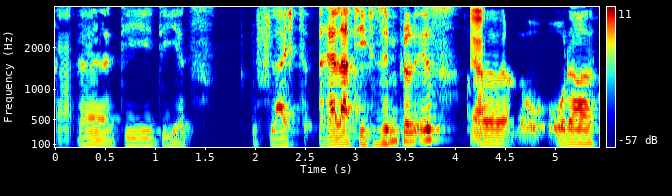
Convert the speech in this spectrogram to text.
ja. äh, die, die jetzt vielleicht relativ simpel ist ja. äh, oder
